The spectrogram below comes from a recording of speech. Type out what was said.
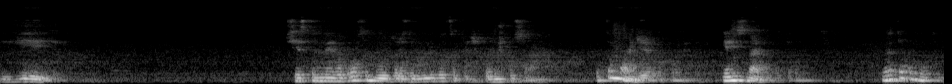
веет, все остальные вопросы будут разруливаться потихонечку сами. Это магия какая-то. Я не знаю, как это работает. Но это работает.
